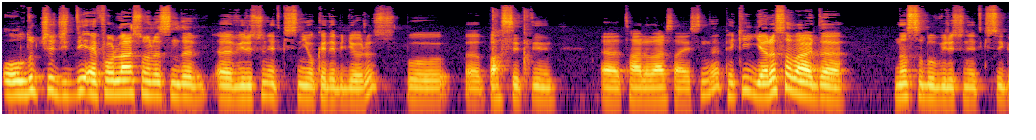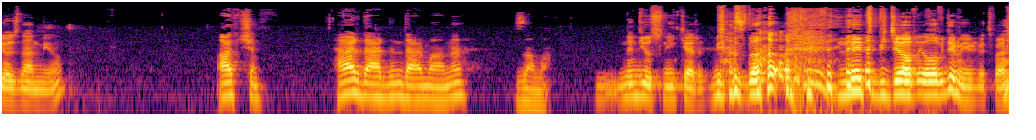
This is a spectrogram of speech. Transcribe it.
oldukça ciddi eforlar sonrasında e, virüsün etkisini yok edebiliyoruz. Bu e, bahsettiğin e, tarlalar sayesinde. Peki yarasalarda nasıl bu virüsün etkisi gözlenmiyor? Alpçim, her derdin dermanı zaman. Ne diyorsun İlker? Biraz daha net bir cevap alabilir miyim lütfen?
